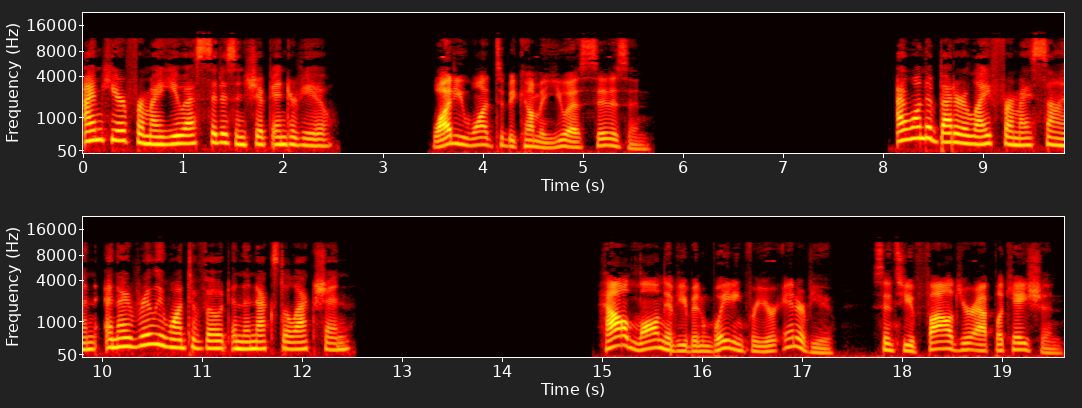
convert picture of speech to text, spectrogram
I'm here for my U.S. citizenship interview. Why do you want to become a U.S. citizen? I want a better life for my son and I really want to vote in the next election. How long have you been waiting for your interview since you filed your application?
